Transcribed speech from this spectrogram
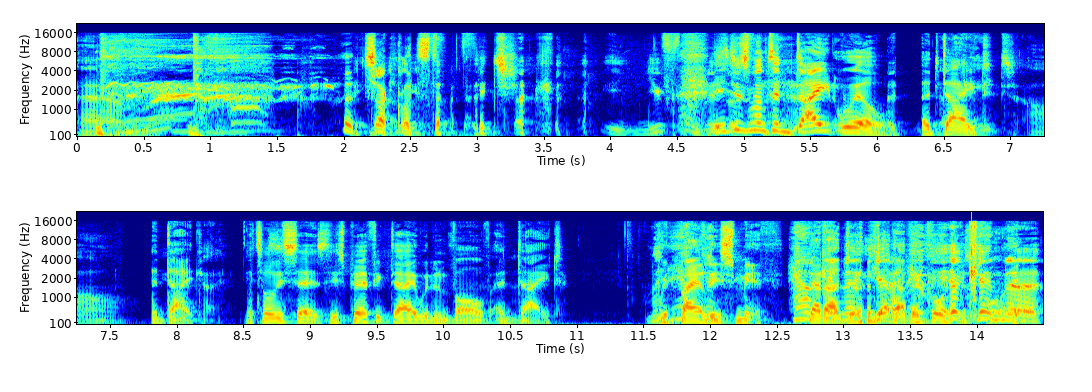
Um, chocolate stuff. euphemism. He just wants a date, Will. A, date. Oh. A date. That's all he says. His perfect day would involve a date Man, with Bailey can- Smith. How that can, other, a, that yeah, other gorgeous how can boy. a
